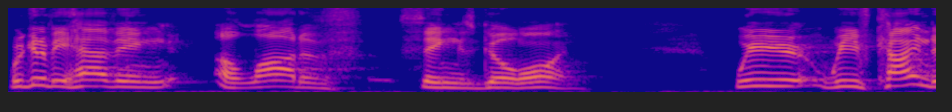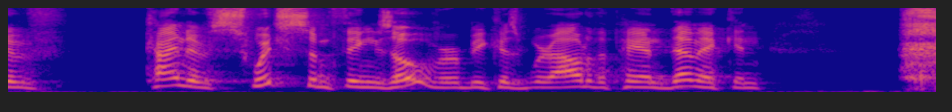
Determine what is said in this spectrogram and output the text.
We're going to be having a lot of things go on. We're, we've kind of kind of switched some things over because we're out of the pandemic and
